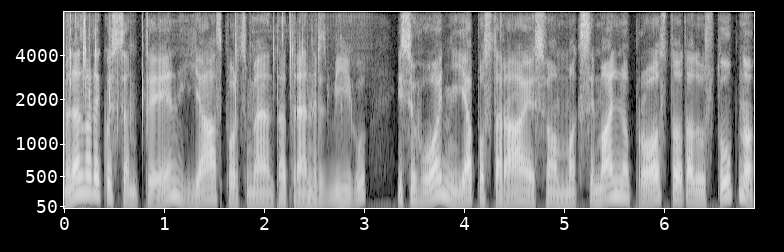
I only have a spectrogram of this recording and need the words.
Мене звати Костянтин, я спортсмен та тренер з бігу, і сьогодні я постараюсь вам максимально просто та доступно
